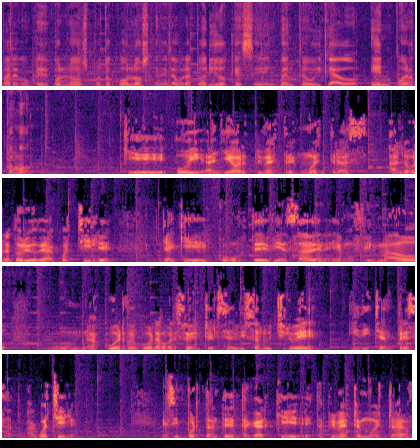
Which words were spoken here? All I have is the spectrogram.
para cumplir con los protocolos en el laboratorio que se encuentra ubicado en Puerto Montt. Que hoy han llegado las primeras tres muestras al laboratorio de Chile ya que, como ustedes bien saben, hemos firmado un acuerdo de colaboración entre el Servicio Salud Chiloé y dicha empresa, Agua Chile. Es importante destacar que estas primeras tres muestras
